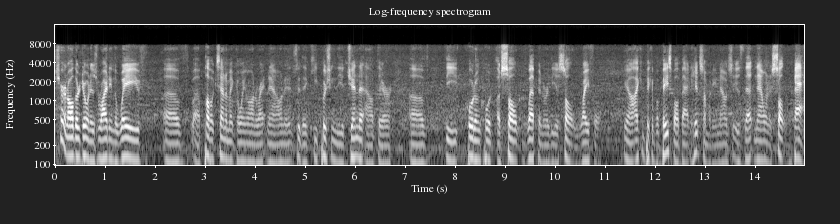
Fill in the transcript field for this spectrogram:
Sure, and all they're doing is riding the wave of uh, public sentiment going on right now, and it's, they keep pushing the agenda out there of the quote-unquote assault weapon or the assault rifle. You know, I can pick up a baseball bat and hit somebody. Now, is, is that now an assault bat?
